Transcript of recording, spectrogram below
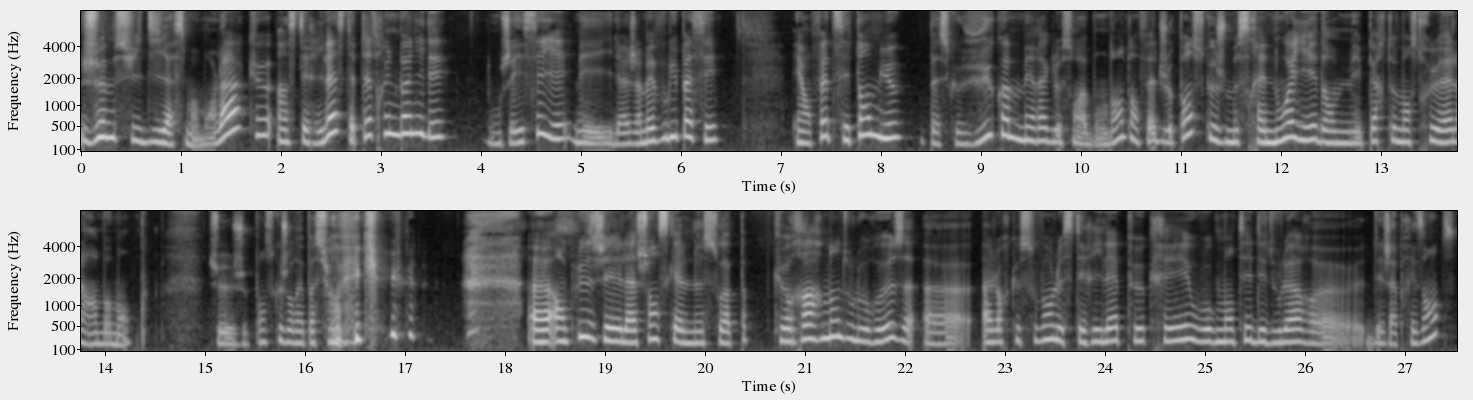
Je me suis dit à ce moment-là qu'un stérilet, c'était peut-être une bonne idée. Donc j'ai essayé, mais il n'a jamais voulu passer. Et en fait, c'est tant mieux, parce que vu comme mes règles sont abondantes, en fait, je pense que je me serais noyée dans mes pertes menstruelles à un moment. Je, pense que j'aurais pas survécu. Euh, en plus, j'ai la chance qu'elle ne soit pas que rarement douloureuse, euh, alors que souvent le stérilet peut créer ou augmenter des douleurs euh, déjà présentes.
